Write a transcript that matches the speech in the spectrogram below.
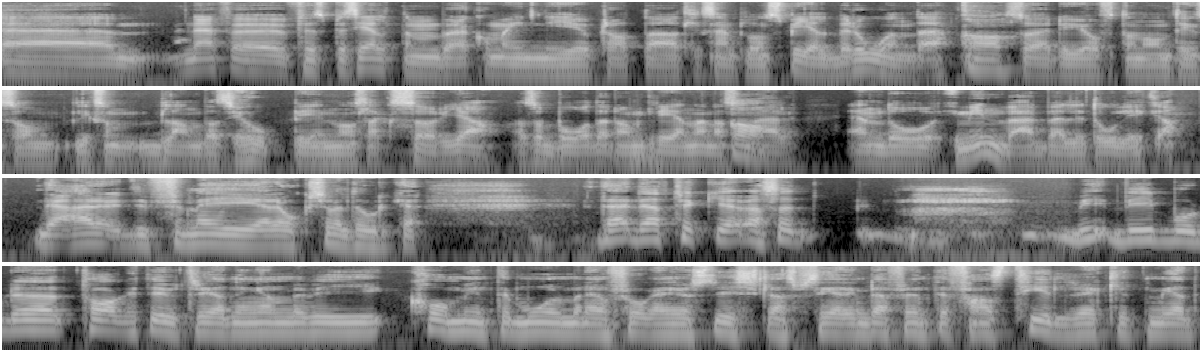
eh, nej, för, för speciellt när man börjar komma in i och prata till exempel om spelberoende Ja. så är det ju ofta någonting som liksom blandas ihop i någon slags sörja. Alltså båda de grenarna som Ja. är ändå i min värld väldigt olika. Det är, för mig är det också väldigt olika. Där, där tycker jag, alltså, vi, vi borde tagit utredningen men vi kom inte mål med den frågan just riskklassificering därför det inte fanns tillräckligt med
